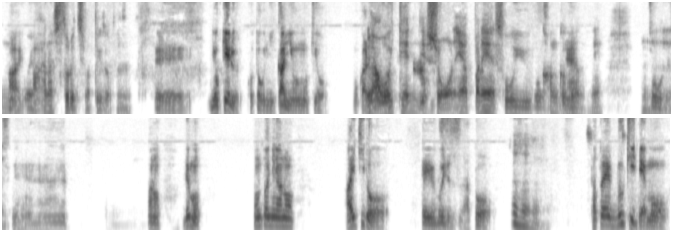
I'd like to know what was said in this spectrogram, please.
うんはいごめんはい話それてしまったけど。うんえー、避けることにいかに重きを置かれいや、るか置いてんでしょうね。やっぱね、そういう感覚なんだね。んそうですね。あの、でも、本当にあの、合気道っていう武術だと。たとえ武器でも、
